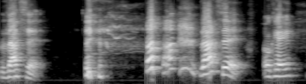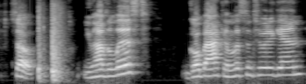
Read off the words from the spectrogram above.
That's it. That's it. Okay. So you have the list. Go back and listen to it again.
